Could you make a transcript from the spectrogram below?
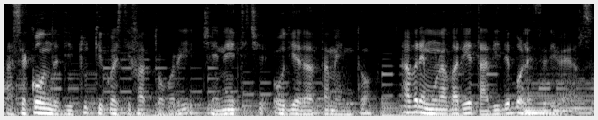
A seconda di tutti questi fattori, genetici o di adattamento, avremo una varietà di debolezze diverse.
